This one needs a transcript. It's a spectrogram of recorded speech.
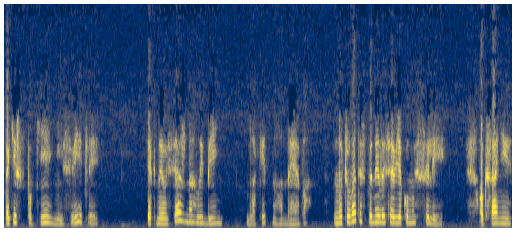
такі ж спокійні й світлі, як неосяжна глибінь блакитного неба. Ночувати спинилися в якомусь селі. Оксані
